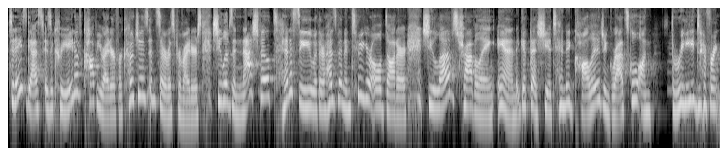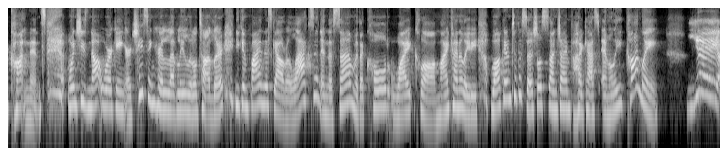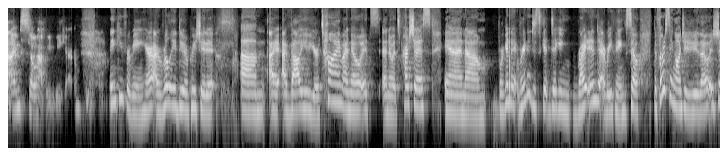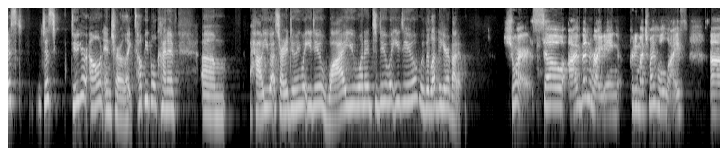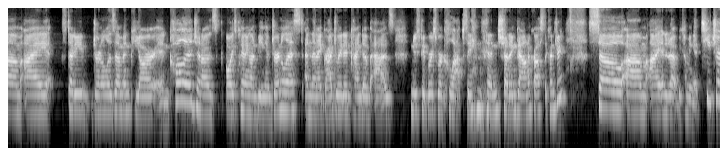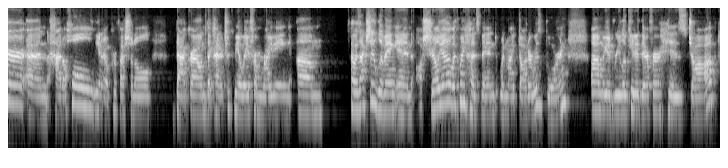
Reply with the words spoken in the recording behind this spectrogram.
Today's guest is a creative copywriter for coaches and service providers. She lives in Nashville, Tennessee with her husband and two year old daughter. She loves traveling and get this, she attended college and grad school on three different continents. When she's not working or chasing her lovely little toddler, you can find this gal relaxing in the sun with a cold white claw. My kind of lady. Welcome to the Social Sunshine Podcast, Emily Conley. Yay! I'm so happy to be here. Thank you for being here. I really do appreciate it. Um, I, I, value your time. I know it's I know it's precious, and um, we're gonna we're gonna just get digging right into everything. So the first thing I want you to do though is just just do your own intro. Like tell people kind of um, how you got started doing what you do, why you wanted to do what you do. We would love to hear about it. Sure. So I've been writing pretty much my whole life. Um, I studied journalism and PR in college, and I was always planning on being a journalist. And then I graduated kind of as newspapers were collapsing and shutting down across the country. So um, I ended up becoming a teacher and had a whole, you know, professional background that kind of took me away from writing. Um, I was actually living in Australia with my husband when my daughter was born. Um, we had relocated there for his job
